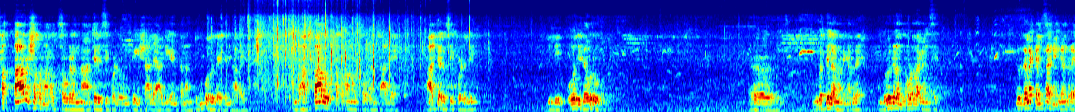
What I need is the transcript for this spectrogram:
ಹತ್ತಾರು ಶತಮಾನೋತ್ಸವಗಳನ್ನು ಆಚರಿಸಿಕೊಳ್ಳುವಂತೆ ಈ ಶಾಲೆ ಆಗಲಿ ಅಂತ ನಾನು ತುಂಬ ಹೃದಯದಿಂದ ಹಾರೈಸ್ತೇನೆ. ಇಂಥ ಹತ್ತಾರು ಶತಮಾನೋತ್ಸವಗಳನ್ನು ಶಾಲೆ ಆಚರಿಸಿಕೊಳ್ಳಲಿ. ಇಲ್ಲಿ ಓದಿದವರು ಗೊತ್ತಿಲ್ಲ ನನಗೆ ಅಂದರೆ, ಗುರುಗಳನ್ನು ನೋಡಿದಾಗ ಅನಿಸಿತ್ತು ಇವ್ರದೆಲ್ಲ ಕೆಲಸ ಹೆಂಗಂದರೆ,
